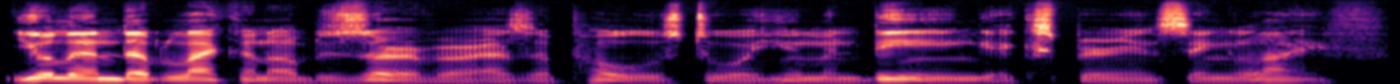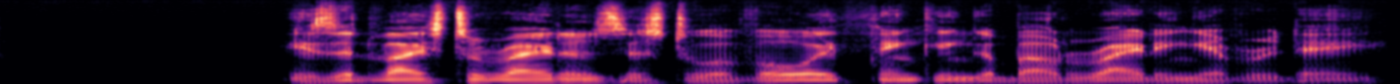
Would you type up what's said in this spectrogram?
You'll end up like an observer as opposed to a human being experiencing life. His advice to writers is to avoid thinking about writing every day,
